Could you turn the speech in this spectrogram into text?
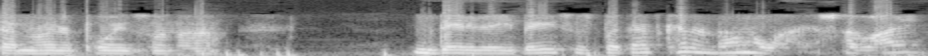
700 points on a day-to-day basis, but that's kind of normalized. So I,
